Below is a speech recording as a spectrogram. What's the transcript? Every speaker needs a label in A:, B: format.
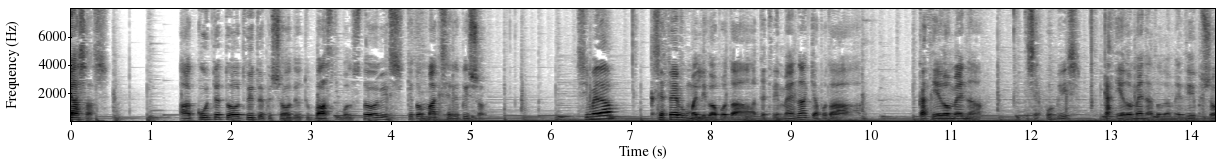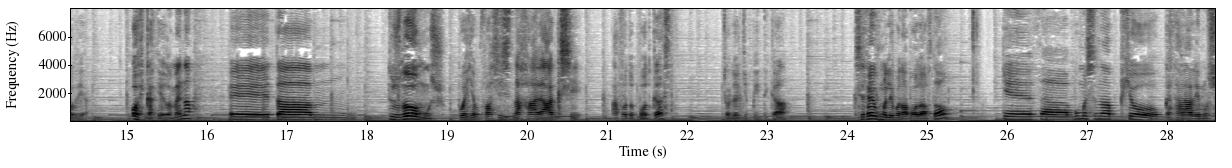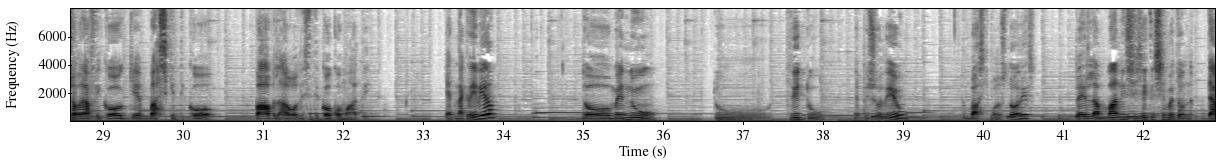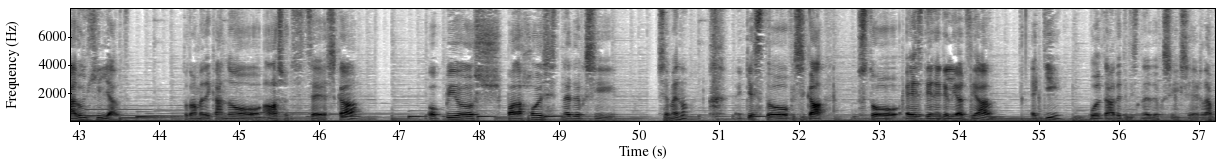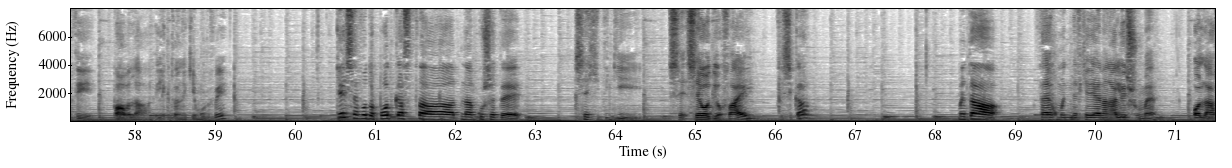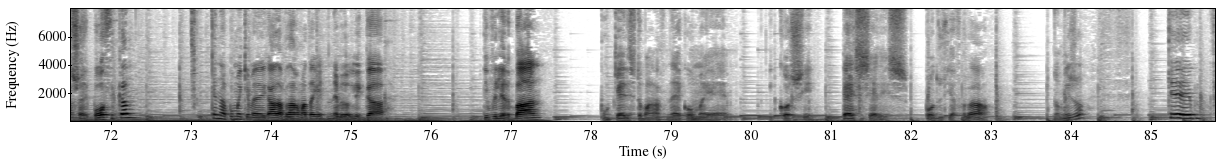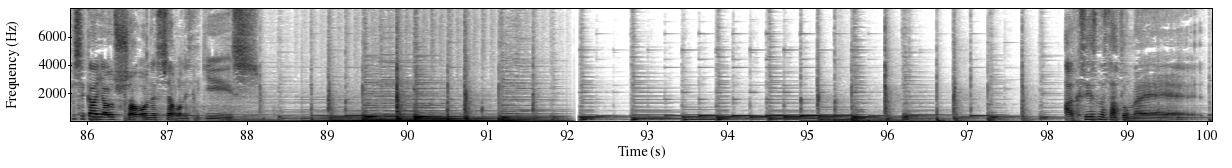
A: Γεια σας! Ακούτε το τρίτο επεισόδιο του Basketball Stories και τον Max εδώ πίσω. Σήμερα ξεφεύγουμε λίγο από τα τετριμένα και από τα καθιερωμένα της εκπομπής. Καθιερωμένα τώρα με δύο επεισόδια. Όχι καθιερωμένα. Ε, τα, τους δρόμους που έχει αποφασίσει να χαράξει αυτό το podcast. Το λέω και ποιητικά. Ξεφεύγουμε λοιπόν από όλο αυτό και θα μπούμε σε ένα πιο καθαρά δημοσιογραφικό και μπασκετικό παύλα αγωνιστικό κομμάτι. Για την ακρίβεια, το μενού του τρίτου επεισοδίου του Basketball Stories περιλαμβάνει συζήτηση με τον Darun Hilliard, τον Αμερικανό άσο της CSKA, ο οποίος παραχώρησε στην έντευξη σε μένα και στο φυσικά στο sdna.gr εκεί μπορείτε να δείτε τη συνέντευξη σε γραπτή παύλα ηλεκτρονική μορφή. Και σε αυτό το podcast θα την ακούσετε σε ηχητική, σε, σε audio file φυσικά. Μετά θα έχουμε την ευκαιρία να αναλύσουμε όλα όσα υπόθηκαν και να πούμε και μερικά άλλα πράγματα για την Ευρωλίγκα, τη Βιλερμπάν που κέρδισε τον Παναθηναϊκό με 24 πόντους διαφορά νομίζω και φυσικά για όλους τους αγώνες της αγωνιστικής Αξίζει να σταθούμε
